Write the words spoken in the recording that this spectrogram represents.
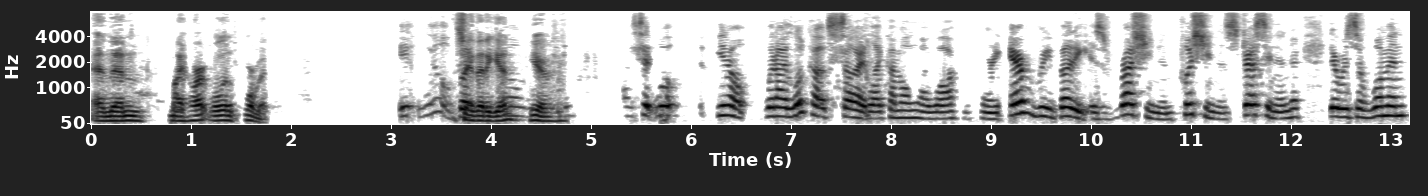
and then my heart will inform it. It will. Say that again. You know, yeah. I said, well, you know, when I look outside, like I'm on my walk this morning, everybody is rushing and pushing and stressing. And there was a woman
